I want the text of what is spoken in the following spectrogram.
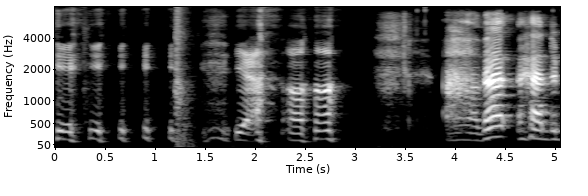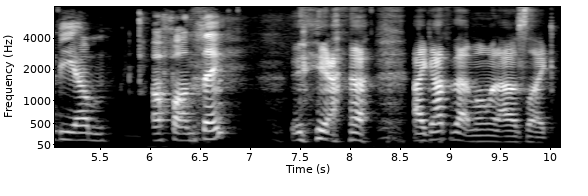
yeah, uh-huh. Ah, that had to be um a fun thing. Yeah. I got to that moment I was like,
